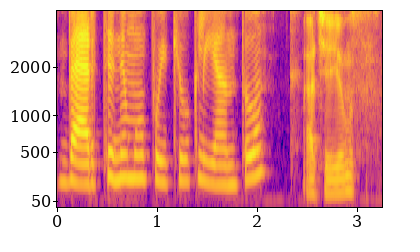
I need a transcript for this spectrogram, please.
vertinimų, puikių klientų. Ačiū Jums.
